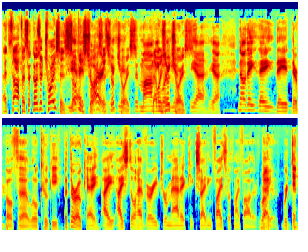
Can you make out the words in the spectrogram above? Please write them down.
That's tough. It's, those are choices. Yeah, Sophie's it's choice. hard. It's your choice. it's- Mommy, that was your choice. Yeah, yeah. No, they, they, they, they're both uh, a little kooky, but they're okay. I, I still have very dramatic, exciting fights with my father. Right. are And Ridiculous.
